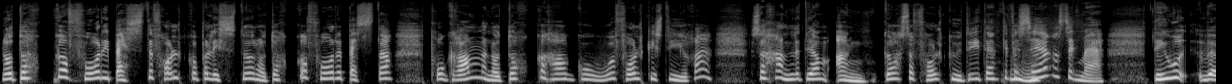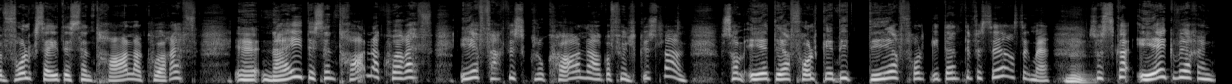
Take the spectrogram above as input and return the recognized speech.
Når dere får de beste folka på lista, når dere får det beste programmet, når dere har gode folk i styret, så handler det om anker som folk ute identifiserer seg med. Det er jo, Folk sier det sentrale KrF. Eh, nei, det sentrale KrF er faktisk lokallag og fylkeslag, som er der folk er. Det der folk identifiserer seg med. Så skal jeg være en,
